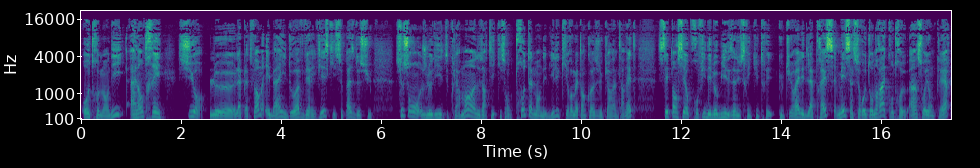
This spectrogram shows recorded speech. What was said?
Autrement dit, à l'entrée sur le, la plateforme, eh ben, ils doivent vérifier ce qui se passe dessus. Ce sont, je le dis clairement, hein, des articles qui sont totalement débiles, qui remettent en cause le cœur d'Internet. C'est pensé au profit des lobbies des industries culturelles et de la presse, mais ça se retournera contre eux, hein, soyons clairs.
